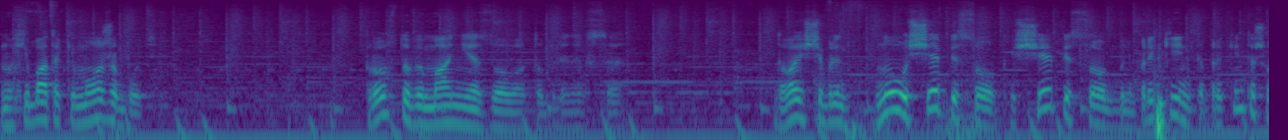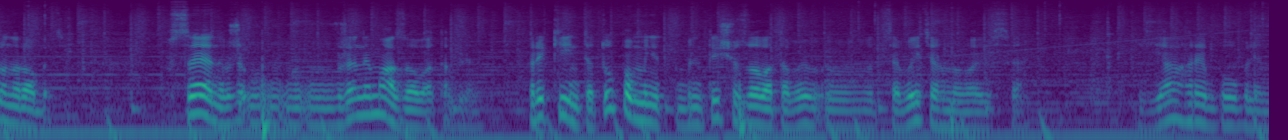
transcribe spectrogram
Ну хіба таке може бути? Просто виманює золото, блін, і все. Давай ще, блін. Ну, ще пісок, ще пісок, блін. Прикиньте, прикиньте, що воно робить. Все, вже, вже нема золота, блін. Прикиньте, тупо мені, блін, тисячу золота ви, це витягнуло і все. Я грибу, блін.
